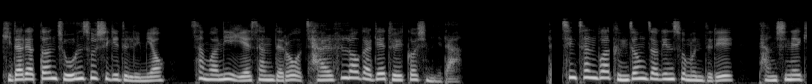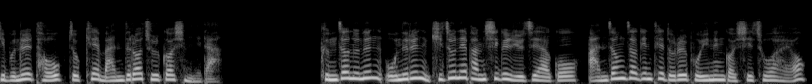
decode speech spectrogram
기다렸던 좋은 소식이 들리며 상황이 예상대로 잘 흘러가게 될 것입니다. 칭찬과 긍정적인 소문들이 당신의 기분을 더욱 좋게 만들어 줄 것입니다. 금전운은 오늘은 기존의 방식을 유지하고 안정적인 태도를 보이는 것이 좋아요.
